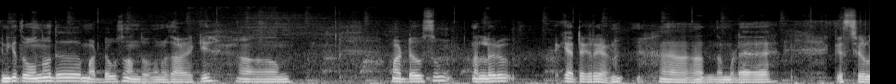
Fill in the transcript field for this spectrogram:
എനിക്ക് തോന്നുന്നത് മഡ് മഡ് ഹൗസാണെന്ന് തോന്നുന്നു താഴേക്ക്. മഡ് ഹൗസും നല്ലൊരു കാറ്റഗറിയാണ് നമ്മുടെ ഗസ്റ്റുകൾ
